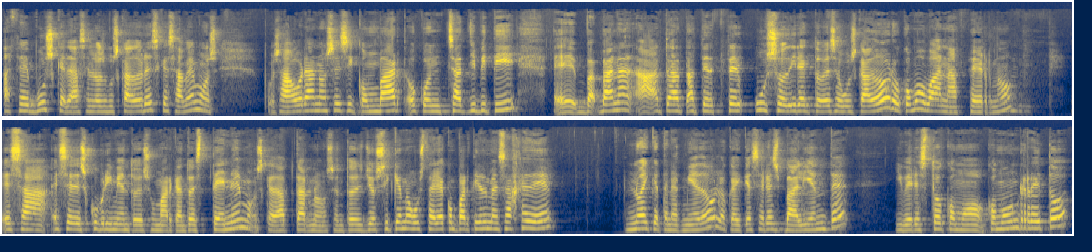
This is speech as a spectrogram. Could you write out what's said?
hace búsquedas en los buscadores que sabemos. Pues ahora no sé si con BART o con ChatGPT eh, van a, hacer uso directo de ese buscador o cómo van a hacer ¿no? ese descubrimiento de su marca. Entonces tenemos que adaptarnos. Entonces yo sí que me gustaría compartir el mensaje de no hay que tener miedo, lo que hay que ser es valiente y ver esto como, como un reto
